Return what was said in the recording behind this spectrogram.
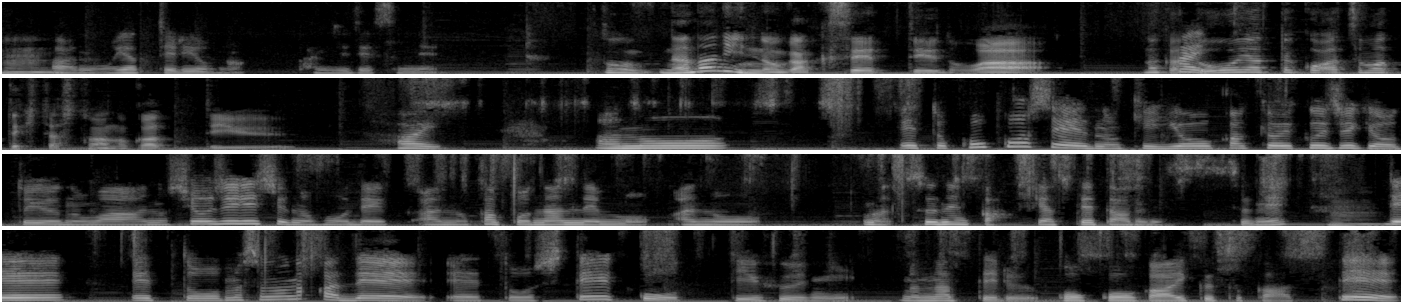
うんあの、やってるような感じですね。その7人の学生っていうのは、なんかはいどうやってこう集まってきた人なのかっていう。はい。あの、えっと、高校生の起業家教育事業というのは、あの、塩尻市の方で、あの、過去何年も、あの、まあ、数年かやってたんですね。うん、で、えっと、まあ、その中で、えっと、指定校っていう風に、まあ、なってる高校がいくつかあって、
